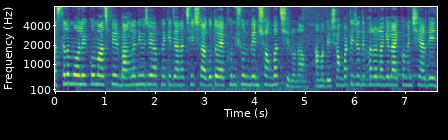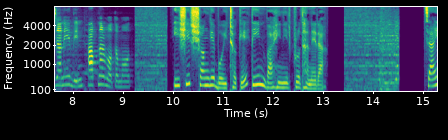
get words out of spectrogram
আসসালামু আলাইকুম। আজকের বাংলা নিউজে আপনাকে জানাচ্ছি স্বাগত। এখন শুনবেন সংবাদ শিরোনাম। আমাদের সংবাদটি যদি ভালো লাগে লাইক কমেন্ট শেয়ার দিয়ে জানিয়ে দিন আপনার মতামত। ইসির সঙ্গে বৈঠকে তিন বাহিনীর প্রধানেরা। চাই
